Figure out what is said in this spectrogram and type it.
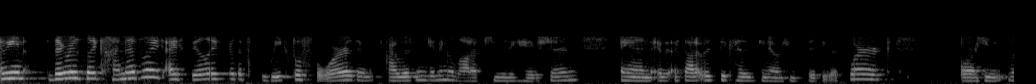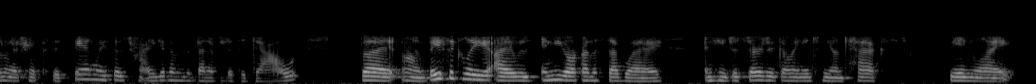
I mean, there was like kind of like I feel like for the week before, there I wasn't getting a lot of communication, and it, I thought it was because you know he was busy with work, or he went on a trip with his family, so I was trying to give him the benefit of the doubt. But um, basically, I was in New York on the subway, and he just started going into me on text, being like,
